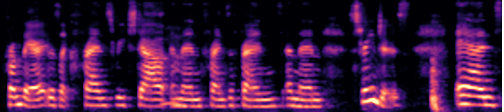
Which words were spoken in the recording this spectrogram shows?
from there. It was like friends reached out, and ah. then friends of friends, and then strangers, and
